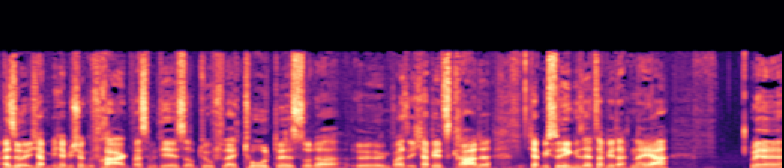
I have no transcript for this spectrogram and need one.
Also ich habe ich hab mich schon gefragt, was mit dir ist, ob du vielleicht tot bist oder irgendwas. Ich habe jetzt gerade, ich habe mich so hingesetzt, habe gedacht, na ja, äh,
